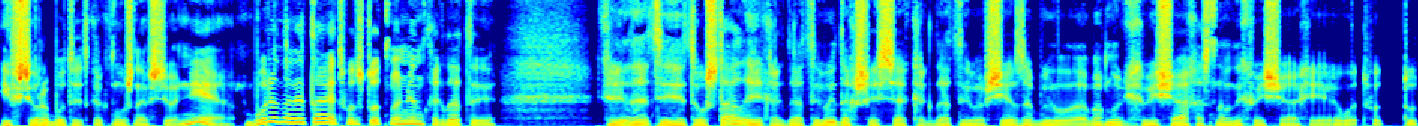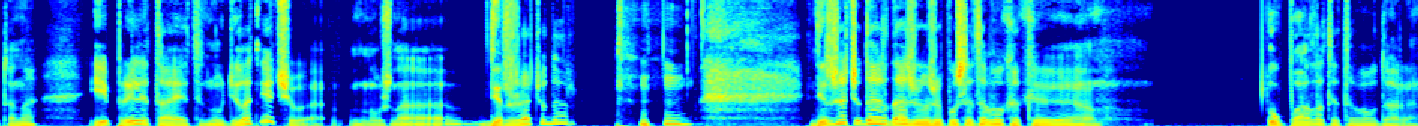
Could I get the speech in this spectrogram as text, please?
и все работает как нужно, все. Не, буря налетает вот в тот момент, когда ты когда ты это усталый, когда ты выдохшийся, когда ты вообще забыл обо многих вещах, основных вещах, и вот, вот тут она и прилетает. Ну, делать нечего, нужно держать удар. Держать удар даже уже после того, как э, упал от этого удара.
